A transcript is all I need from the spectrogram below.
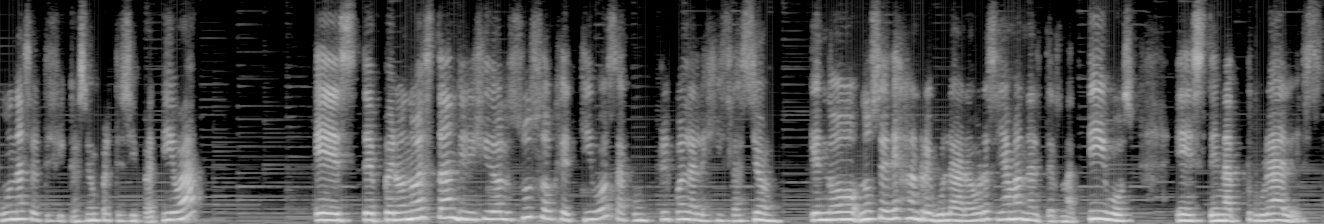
una certificación participativa, este, pero no están dirigidos sus objetivos a cumplir con la legislación, que no, no se dejan regular, ahora se llaman alternativos, este, naturales.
